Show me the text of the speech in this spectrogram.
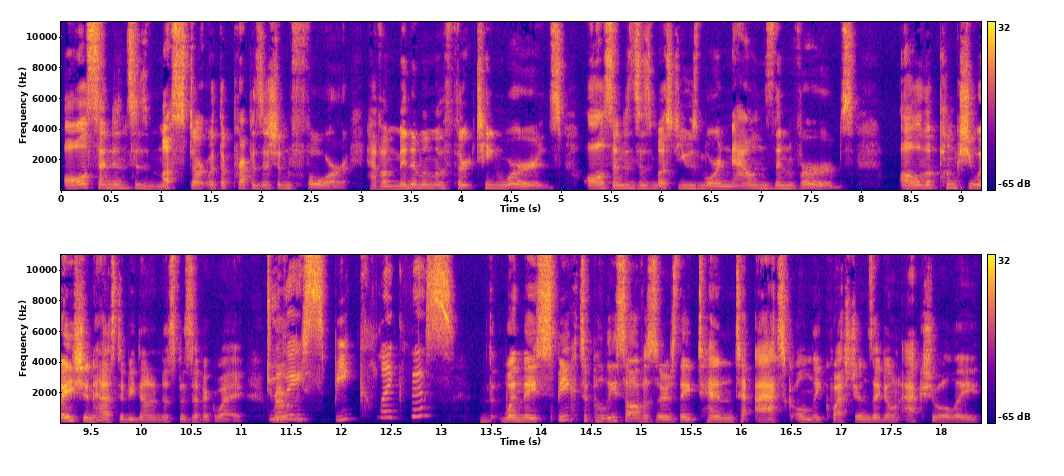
All sentences must start with the preposition for, have a minimum of 13 words. All sentences must use more nouns than verbs. All the punctuation has to be done in a specific way. Do Remember- they speak like this? When they speak to police officers, they tend to ask only questions. They don't actually.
